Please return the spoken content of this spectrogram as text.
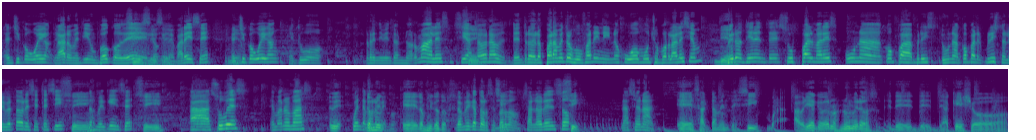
chi- el chico Weigand, claro, metí un poco de Sí, sí, lo que me parece. El chico Weigand, que tuvo rendimientos normales. Sí, hasta Sí. ahora, dentro de los parámetros, Buffarini no jugó mucho por la lesión, Bien. pero tiene entre sus palmares una Copa una Copa Bristol Libertadores, este sí, Sí. 2015. Sí. A su vez, Emanuel Más, Eh, Cuenta con lo 2000, mismo. eh, 2014. 2014, Sí. perdón, San Lorenzo, Sí. Nacional. Eh, Exactamente, sí. Bueno, habría que ver los números de, de, de aquello,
